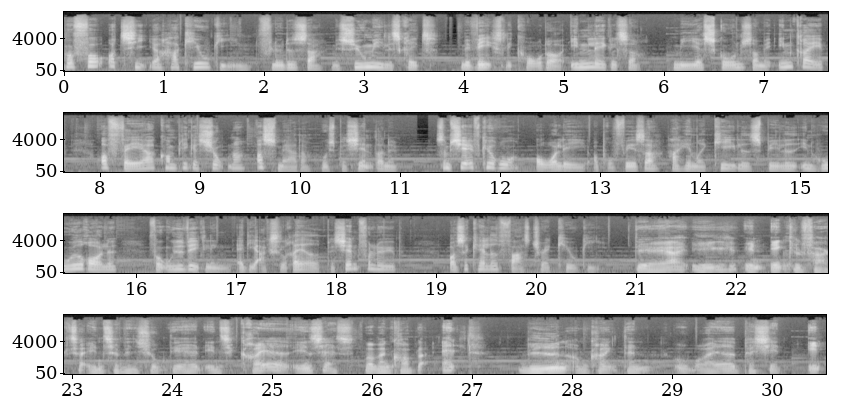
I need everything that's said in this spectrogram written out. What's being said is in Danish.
På få årtier har kirurgien flyttet sig med syvmileskridt, med væsentligt kortere indlæggelser, mere skånsomme indgreb og færre komplikationer og smerter hos patienterne. Som chefkirurg, overlæge og professor har Henrik Kelet spillet en hovedrolle for udviklingen af de accelererede patientforløb, også kaldet fast-track kirurgi. Det er ikke en enkel faktor intervention. Det er en integreret indsats, hvor man kobler alt viden omkring den opererede patient ind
